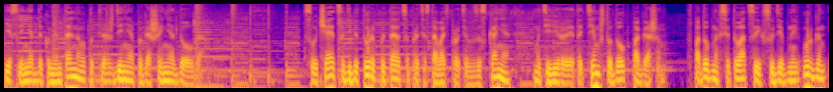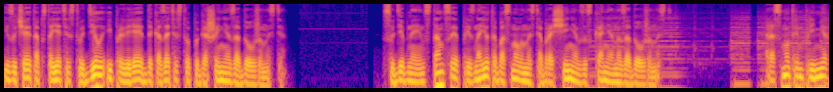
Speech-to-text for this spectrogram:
если нет документального подтверждения погашения долга. Случается дебиторы пытаются протестовать против взыскания, мотивируя это тем, что долг погашен. В подобных ситуациях судебный орган изучает обстоятельства дела и проверяет доказательства погашения задолженности. Судебная инстанция признает обоснованность обращения взыскания на задолженность. Рассмотрим пример,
